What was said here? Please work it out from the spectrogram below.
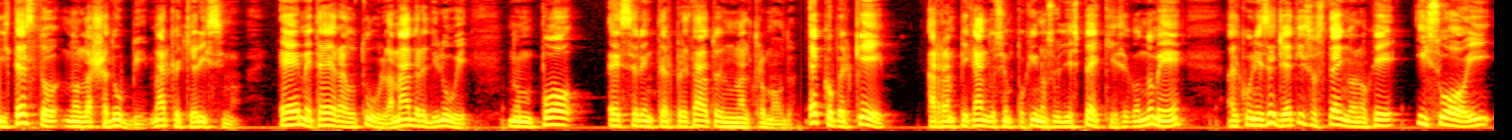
Il testo non lascia dubbi, Marco è chiarissimo. È Metera o tu, la madre di lui, non può essere interpretato in un altro modo. Ecco perché, arrampicandosi un pochino sugli specchi, secondo me, alcuni esegeti sostengono che i suoi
